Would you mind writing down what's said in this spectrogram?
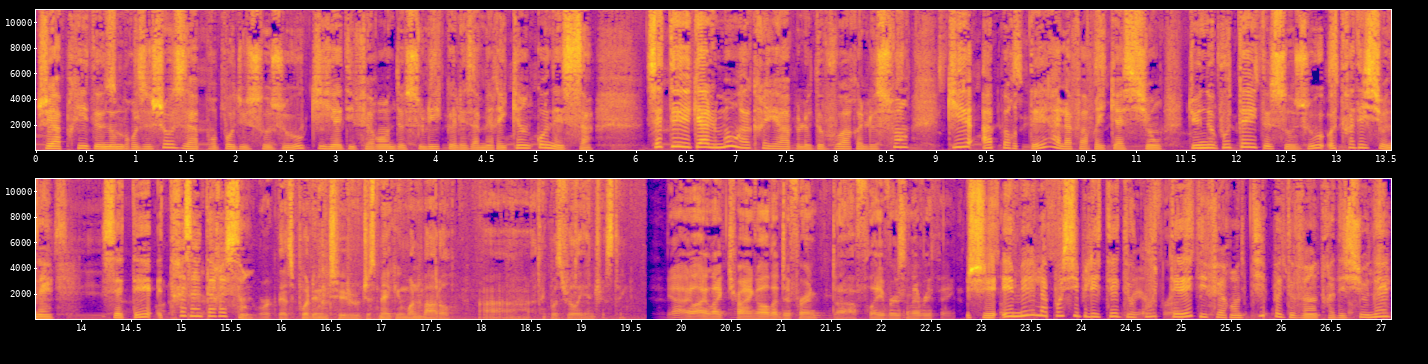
J'ai appris de nombreuses choses à propos du soju qui est différent de celui que les Américains connaissent. C'était également agréable de voir le soin qui est apporté à la fabrication d'une bouteille de soju traditionnelle. C'était très intéressant. J'ai aimé la possibilité de goûter différents types de vins traditionnels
